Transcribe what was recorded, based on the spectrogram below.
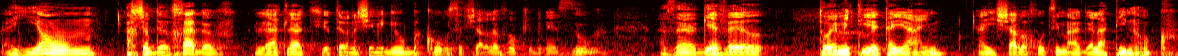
היום, עכשיו, דרך אגב, לאט לאט יותר נשים הגיעו בקורס, אפשר לבוא כבני זוג. אז הגבר תואם איתי את היין, האישה בחוץ עם העגלת תינוק,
